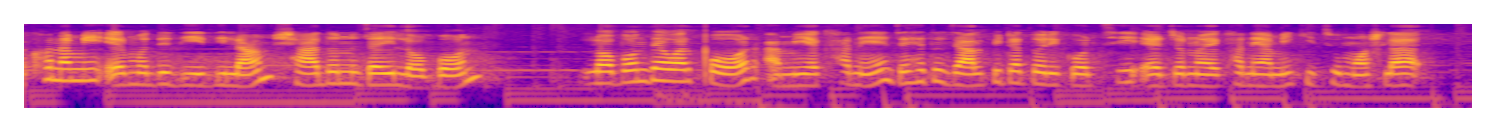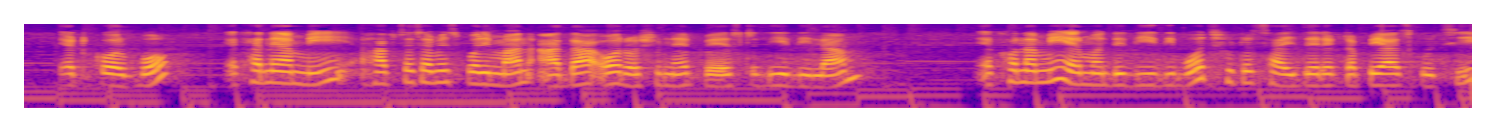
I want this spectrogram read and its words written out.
এখন আমি এর মধ্যে দিয়ে দিলাম স্বাদ অনুযায়ী লবণ। লবণ দেওয়ার পর আমি এখানে যেহেতু জাল পিঠা তৈরি করছি, এর জন্য এখানে আমি কিছু মশলা অ্যাড করব। এখানে আমি হাফ চা চামচ পরিমাণ আদা ও রসুনের পেস্ট দিয়ে দিলাম। এখন আমি এর মধ্যে দিয়ে দিব ছোট সাইজের একটা পেঁয়াজ কুচি।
